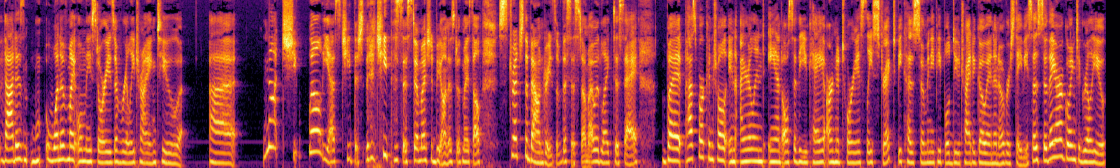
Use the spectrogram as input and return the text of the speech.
that is one of my only stories of really trying to uh not cheat well yes cheat the cheat the system i should be honest with myself stretch the boundaries of the system i would like to say but passport control in Ireland and also the UK are notoriously strict because so many people do try to go in and overstay visas. So they are going to grill you.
